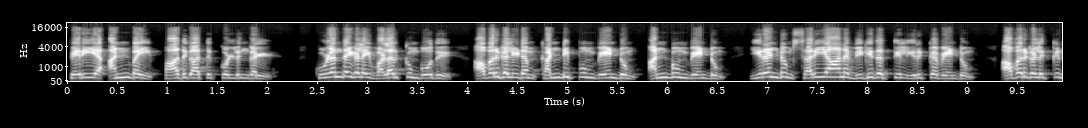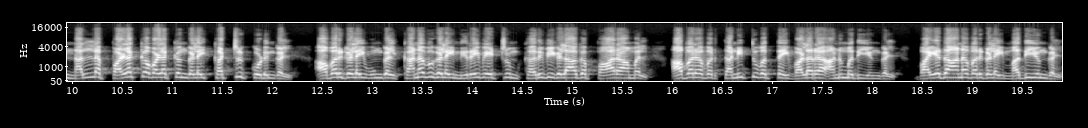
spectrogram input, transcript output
பெரிய அன்பை பாதுகாத்துக் கொள்ளுங்கள். குழந்தைகளை வளர்க்கும் போது அவர்களிடம் கண்டிப்பும் வேண்டும் அன்பும் வேண்டும். இரண்டும் சரியான விகிதத்தில் இருக்க வேண்டும். அவர்களுக்கு நல்ல பழக்க வழக்கங்களை கற்றுக் கொடுங்கள். அவர்களை உங்கள் கனவுகளை நிறைவேற்றும் கருவிகளாக பாராமல் அவரவர் தனித்துவத்தை வளர அனுமதியுங்கள். வயதானவர்களை மதியுங்கள்.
